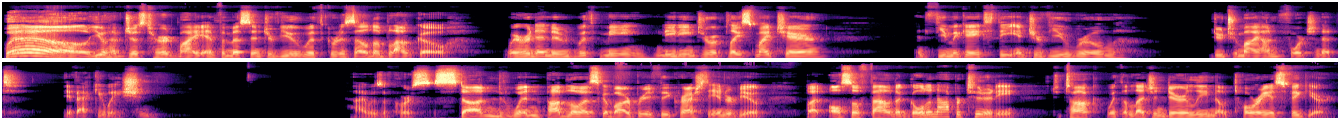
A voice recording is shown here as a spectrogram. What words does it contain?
Well, you have just heard my infamous interview with Griselda Blanco, where it ended with me needing to replace my chair and fumigate the interview room due to my unfortunate evacuation. I was, of course, stunned when Pablo Escobar briefly crashed the interview, but also found a golden opportunity to talk with a legendarily notorious figure.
